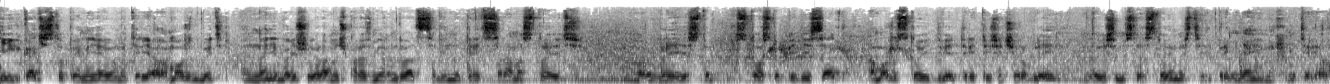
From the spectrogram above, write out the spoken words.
и качества применяемого материала. Может быть, на небольшую рамочку размером 21 на 30 рама стоить рублей 100-150, а может стоить 2-3 тысячи рублей в зависимости от стоимости применяемых материалов.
